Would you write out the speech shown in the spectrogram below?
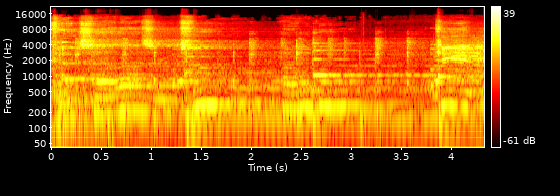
괜찮아진 줄 알고 기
